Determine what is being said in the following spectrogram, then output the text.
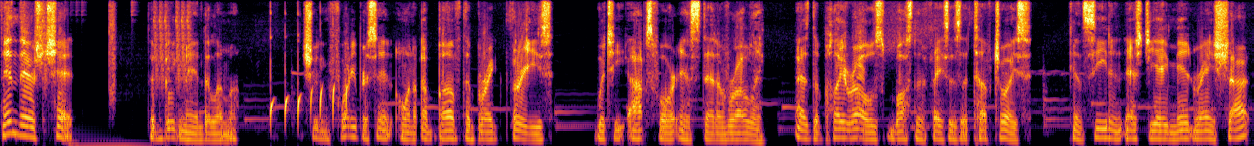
Then there's Chet, the big man dilemma, shooting 40% on above the break threes, which he opts for instead of rolling. As the play rolls, Boston faces a tough choice concede an SGA mid range shot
